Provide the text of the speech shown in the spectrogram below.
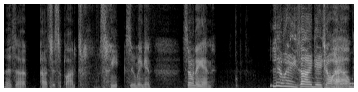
What is that? Oh, it's just a plant. Zooming in. Zooming in. Louise, I need your help!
